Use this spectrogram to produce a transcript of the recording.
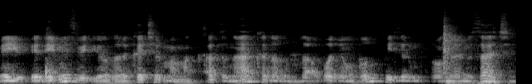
ve yüklediğimiz videoları kaçırmamak adına kanalımıza abone olun, bildirim butonlarınızı açın.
